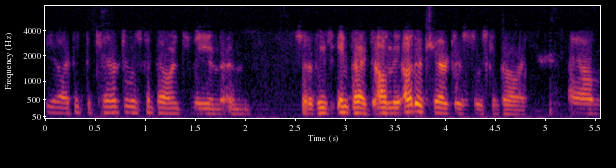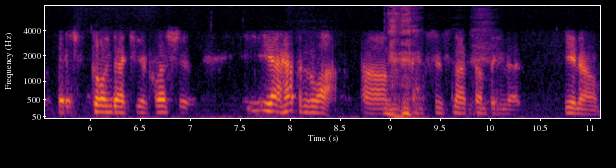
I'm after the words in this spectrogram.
you know, I think the character was compelling to me, and, and sort of his impact on the other characters was compelling. Um, but it's going back to your question, yeah, it happens a lot. Um, it's just not something that you know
